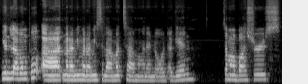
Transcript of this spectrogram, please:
Yun lamang po at maraming maraming salamat sa mga nanood again, sa mga bashers,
